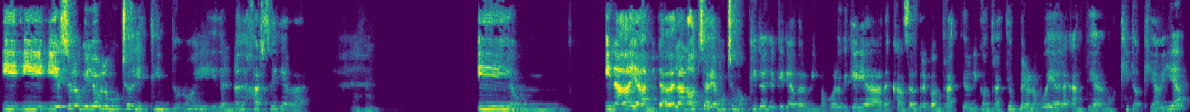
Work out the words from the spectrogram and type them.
Y, y, eso es lo que yo hablo mucho del instinto, ¿no? Y, del no dejarse llevar. y, y nada, y a la mitad de la noche había muchos mosquitos, yo quería dormir, me acuerdo que quería descansar entre contracción y contracción, pero no podía de la cantidad de mosquitos que había.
